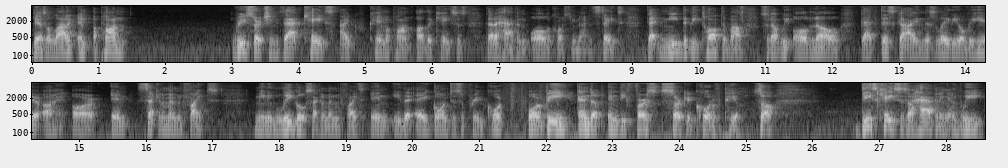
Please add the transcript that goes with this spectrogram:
there's a lot of, and upon researching that case, I came upon other cases that are happening all across the United States that need to be talked about so that we all know that this guy and this lady over here are, are in Second Amendment fights, meaning legal Second Amendment fights in either A, going to Supreme Court, or B, end up in the First Circuit Court of Appeal. So these cases are happening, and we,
